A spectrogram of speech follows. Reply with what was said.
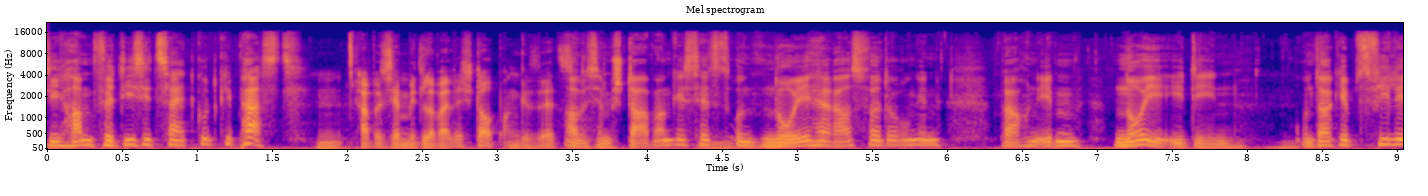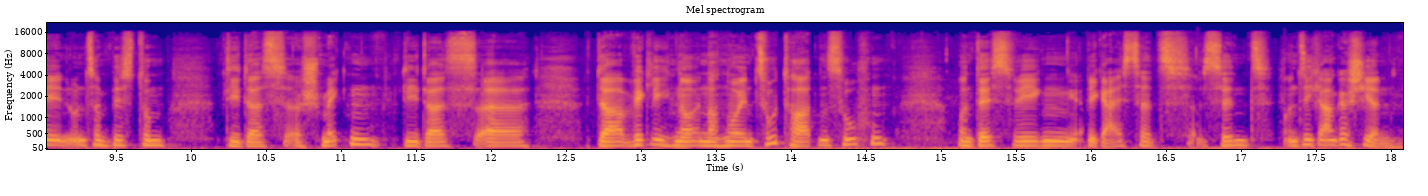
die haben für diese Zeit gut gepasst. Hm. Aber sie haben mittlerweile Staub angesetzt. Aber sie haben Staub angesetzt mhm. und neue Herausforderungen brauchen eben neue Ideen. Und da gibt es viele in unserem Bistum, die das äh, schmecken, die das äh, da wirklich nach neuen Zutaten suchen und deswegen begeistert sind und sich engagieren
